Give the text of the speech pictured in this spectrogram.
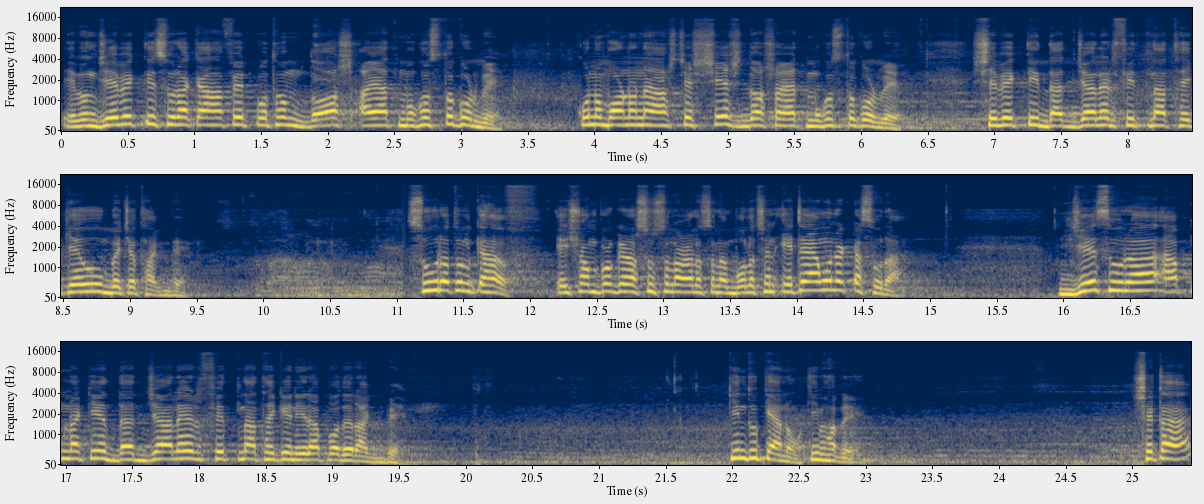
এবং যে ব্যক্তি সুরা কাহাফের প্রথম দশ আয়াত মুখস্থ করবে, কোনো বর্ণনায় আসছে শেষ দশ আয়াত মুখস্থ করবে, সে ব্যক্তি দাজ্জালের ফিতনা থেকেও বেঁচে থাকবে। সুরাতুল কাহাফ, এই সম্পর্কে রাসুসাল্লাহ সাল্লাম বলেছেন, এটা এমন একটা সূরা। যে সূরা আপনাকে দাজ্জালের ফিতনা থেকে নিরাপদে রাখবে। কিন্তু কেন? কীভাবে? সেটা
